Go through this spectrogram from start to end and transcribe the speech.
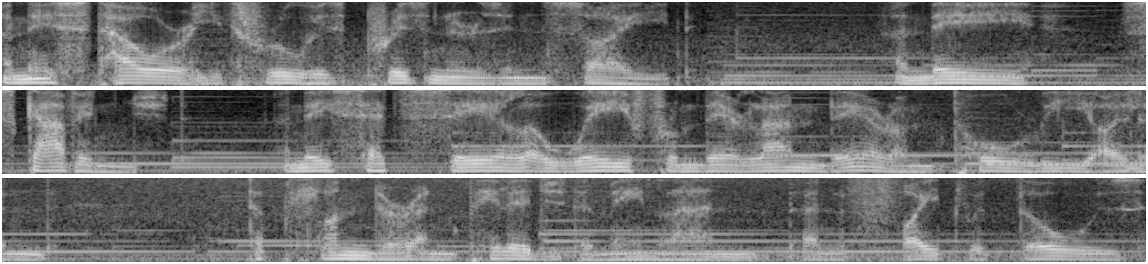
And this tower he threw his prisoners inside, and they scavenged and they set sail away from their land there on Tory Island to plunder and pillage the mainland and fight with those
